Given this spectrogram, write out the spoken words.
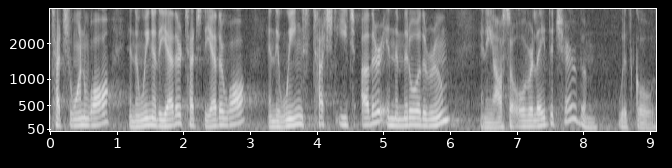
touched one wall and the wing of the other touched the other wall and the wings touched each other in the middle of the room and he also overlaid the cherubim with gold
